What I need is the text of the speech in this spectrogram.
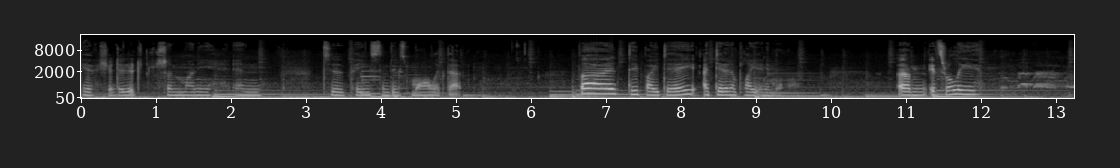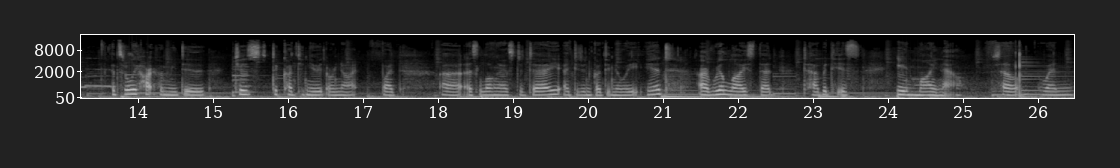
if she needed some money and to paying something small like that. But day by day, I didn't apply it anymore. Um, it's really it's really hard for me to choose to continue it or not. But uh, as long as today I didn't continue it, I realized that the habit is in mine now. So when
